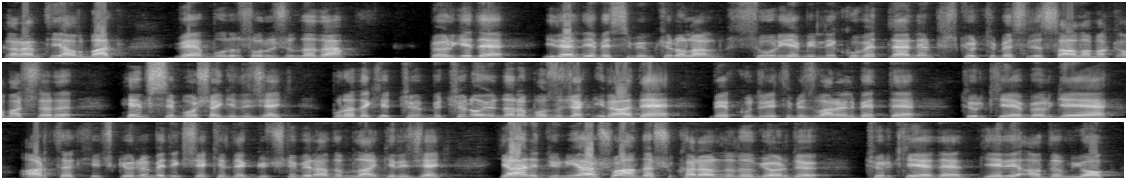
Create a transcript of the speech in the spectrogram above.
garantiye almak ve bunun sonucunda da bölgede ilerleyemesi mümkün olan Suriye Milli Kuvvetlerinin püskürtülmesini sağlamak amaçları hepsi boşa gidecek. Buradaki tüm bütün oyunları bozacak irade ve kudretimiz var elbette. Türkiye bölgeye artık hiç görülmedik şekilde güçlü bir adımla girecek. Yani dünya şu anda şu kararlılığı gördü. Türkiye'de geri adım yok.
